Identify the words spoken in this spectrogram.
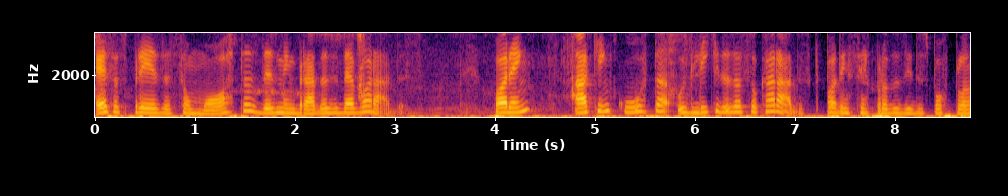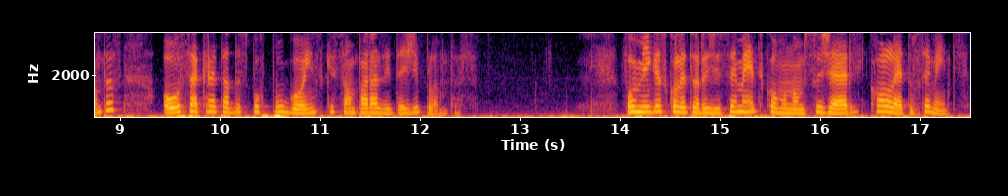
Essas presas são mortas, desmembradas e devoradas. Porém, há quem curta os líquidos açucarados, que podem ser produzidos por plantas ou secretadas por pulgões, que são parasitas de plantas. Formigas coletoras de sementes, como o nome sugere, coletam sementes.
